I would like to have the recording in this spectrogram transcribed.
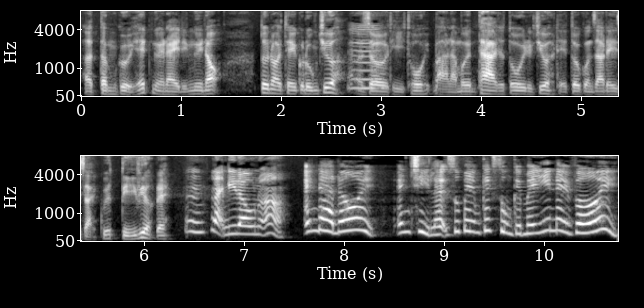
à, tầm gửi hết người này đến người nọ tôi nói thế có đúng chưa Ừ. giờ thì thôi bà làm ơn tha cho tôi được chưa để tôi còn ra đây giải quyết tí việc đây Ừ, lại đi đâu nữa à? Anh Đạt ơi, anh chỉ lại giúp em cách dùng cái máy in này với.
